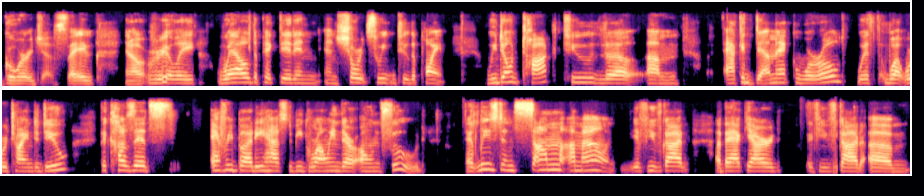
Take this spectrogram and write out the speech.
gorgeous. They you know really well depicted and and short, sweet, and to the point. We don't talk to the um, academic world with what we're trying to do because it's everybody has to be growing their own food at least in some amount if you've got a backyard if you've got um,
